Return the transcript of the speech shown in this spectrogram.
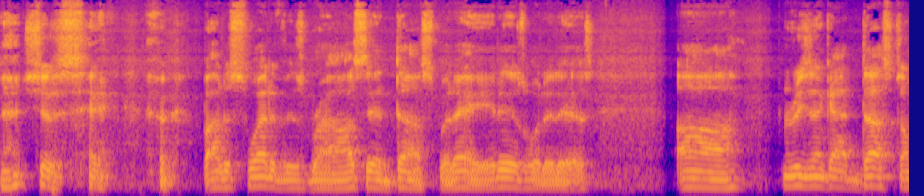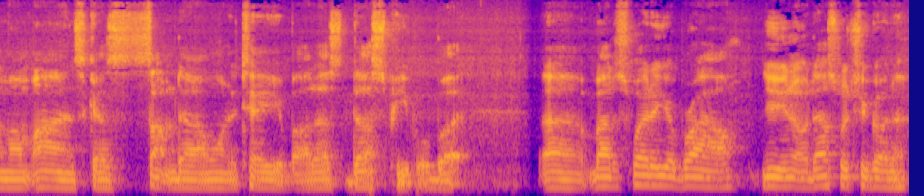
I should have said by the sweat of his brow. I said dust, but hey, it is what it is. Uh, the reason I got dust on my mind is because something that I want to tell you about us dust people. But uh, by the sweat of your brow, you know that's what you're gonna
